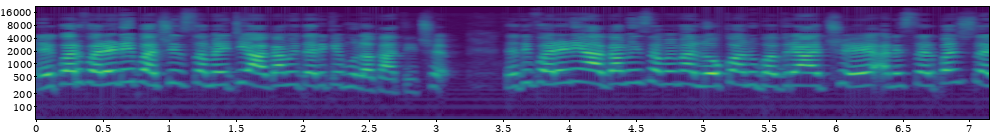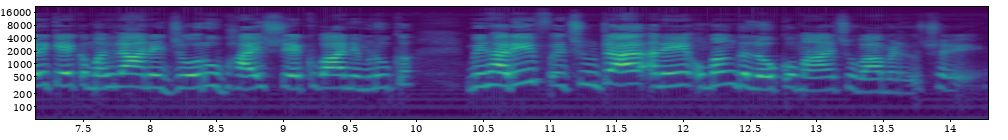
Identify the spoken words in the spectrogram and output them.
એકવાર ફરેણી પછી સમેટી આગામી તરીકે મુલાકાતી છે. તેથી ફરેણી આગામી સમયમાં લોકો અનુભવી રહ્યા છે અને સરપંચ તરીકે એક મહિલા અને જોરુભાઈ શેખવા નિમણૂક બિનહરીફ ચૂંટા અને ઉમંગ લોકોમાં જોવા મળ્યું છે.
